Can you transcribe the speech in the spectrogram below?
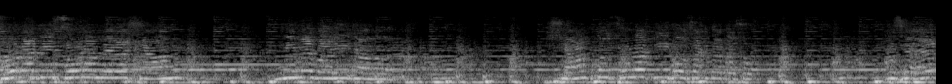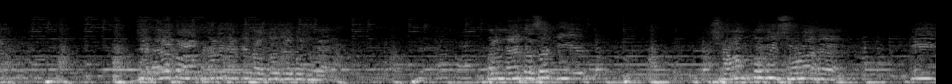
ਸੋਹਣਾ ਜੀ ਸੋਹਣਾ ਮੇਰਾ ਸ਼ਾਮ ਨੀ ਮੈਂ ਵਾਰੀ ਜਾਵਾਂ। ਸ਼ਾਮ ਤੋਂ ਸੋਹਣਾ ਕੀ ਹੋ ਸਕਦਾ ਦੱਸੋ? ਕੁਛ ਹੈ? ਜੇ ਹੈ ਤਾਂ ਹੱਥ ਖੜੇ ਕਰਕੇ ਦੱਸੋ ਜੇ ਕੁਛ ਹੈ। ਪਰ ਮੈਂ ਦੱਸਾਂ ਕੀ ਹੈ? ਸ਼ਾਮ ਤੋਂ ਵੀ ਸੋਹਣਾ ਹੈ ਕਿ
